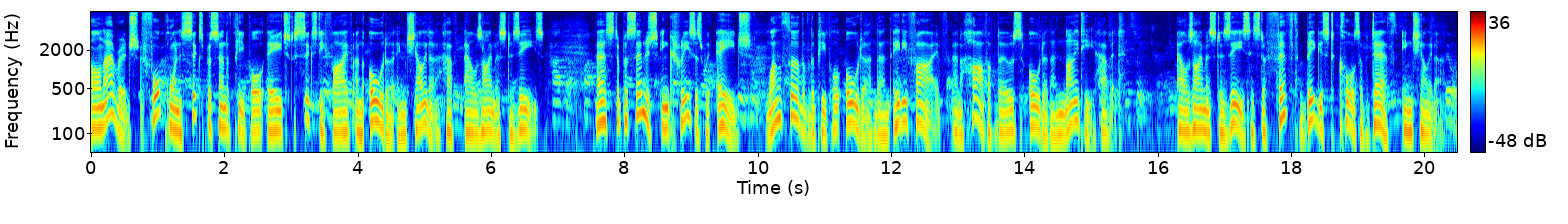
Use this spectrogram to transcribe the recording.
On average, 4.6% of people aged 65 and older in China have Alzheimer's disease. As the percentage increases with age, one third of the people older than 85 and half of those older than 90 have it. Alzheimer's disease is the fifth biggest cause of death in China. Huang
